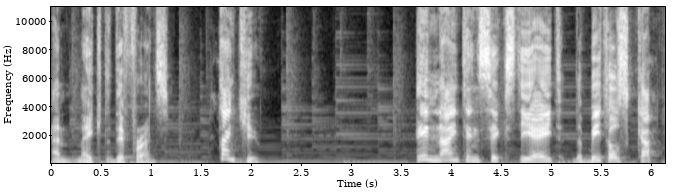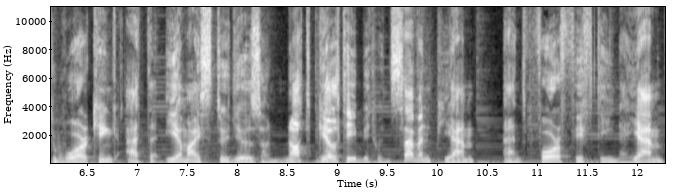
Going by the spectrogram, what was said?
and make the difference. Thank you! In 1968, the Beatles kept working at the EMI studios on Not Guilty between 7 pm and 4.15 am.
